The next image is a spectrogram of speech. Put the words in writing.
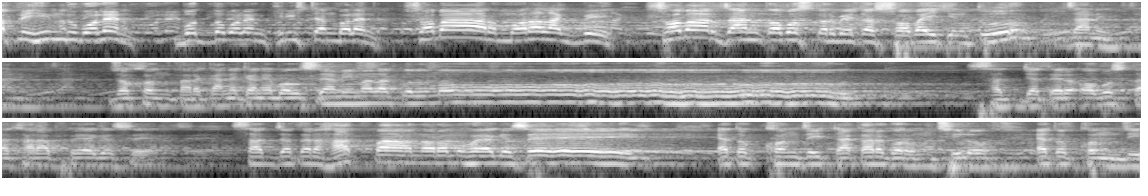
আপনি হিন্দু বলেন বৌদ্ধ বলেন, খ্রিস্টান বলেন, সবার মরা লাগবে, সবার যান কবজ করবে, এটা সবাই কিন্তু জানে। যখন তার কানে কানে বলছে, আমি মালাকুল সাজ্জাতের অবস্থা খারাপ হয়ে গেছে, সাজ্জাতের হাত পা নরম হয়ে গেছে। এতক্ষণ যে টাকার গরম ছিল, এতক্ষণ যে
